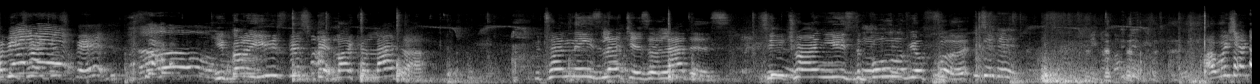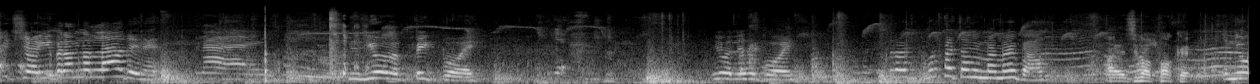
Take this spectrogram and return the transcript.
Have you tried this bit? You've got to use this bit like a ladder. Pretend these ledges are ladders. So you try and use the ball of your foot. I wish I could show you, but I'm not allowed in it. No. Because you're a big boy. You're a little boy. What, what have I done with my mobile? Uh, it's in my pocket. In your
